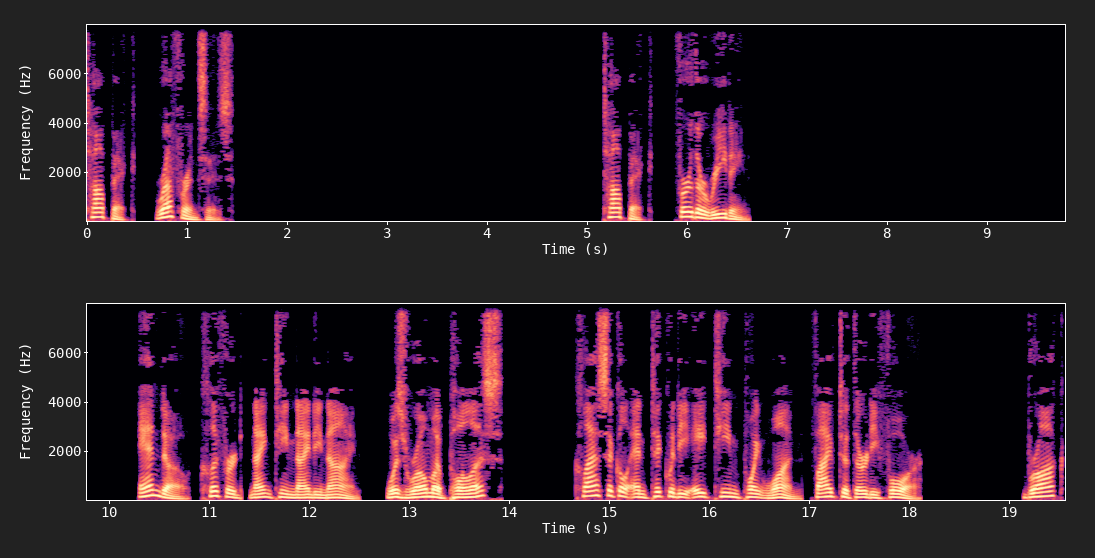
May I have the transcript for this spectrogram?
Topic. References Topic Further reading Ando, Clifford, 1999. Was Roma Polis? Classical Antiquity 18.1, 5–34. Brock,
